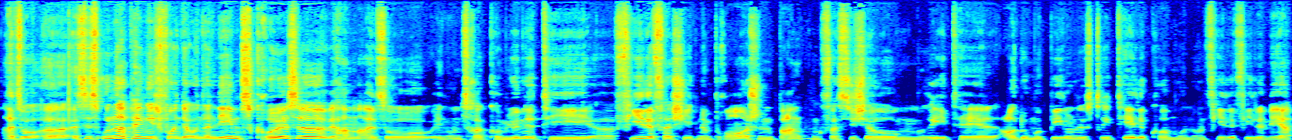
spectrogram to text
Also äh, es ist unabhängig von der Unternehmensgröße. Wir haben also in unserer Community äh, viele verschiedene Branchen, Banken, Versicherungen, Retail, Automobilindustrie, Telekom und, und viele, viele mehr.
